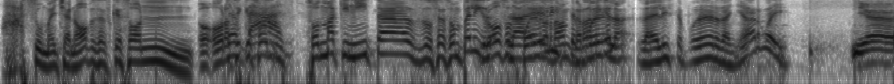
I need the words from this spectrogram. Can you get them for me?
Ah, su mecha, no, pues es que son, o- ahora They're sí que son, fast. son maquinitas, o sea, son peligrosos, la pues, hélice ¿verdad, te ¿verdad, puede, Miguel? la, la hélice te puede dañar, güey. Ya,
